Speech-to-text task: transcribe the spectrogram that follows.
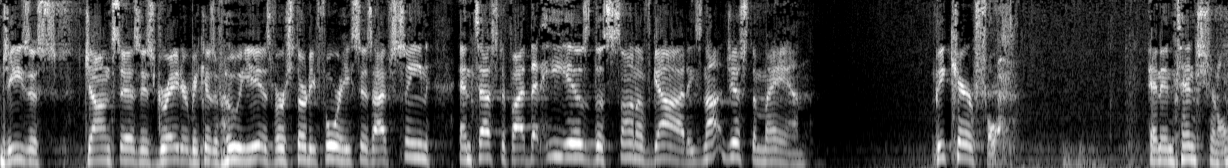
Jesus, John says, is greater because of who He is. Verse 34, He says, I've seen and testified that He is the Son of God. He's not just a man. Be careful and intentional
